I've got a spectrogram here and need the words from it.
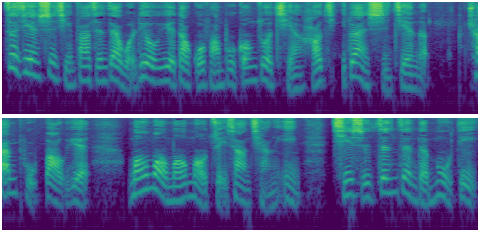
这件事情发生在我六月到国防部工作前好几一段时间了。川普抱怨某某某某嘴上强硬，其实真正的目的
